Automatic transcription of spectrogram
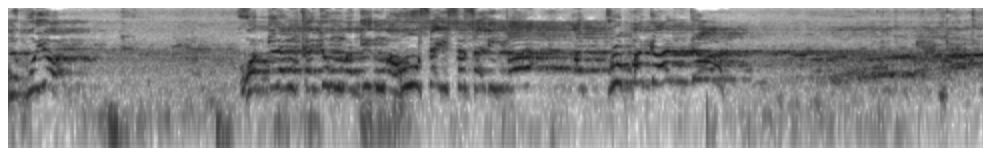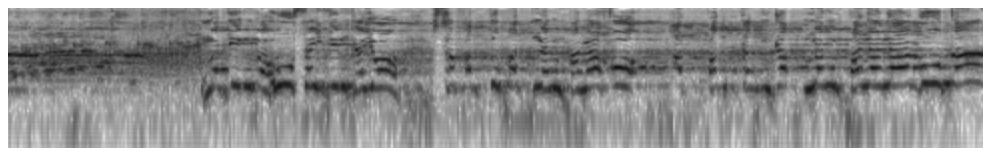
Ano po yun? Huwag lang kayong maging mahusay sa salita at propaganda. Maging mahusay din kayo sa pagtupad ng pangako at pagtanggap ng pananagutan.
